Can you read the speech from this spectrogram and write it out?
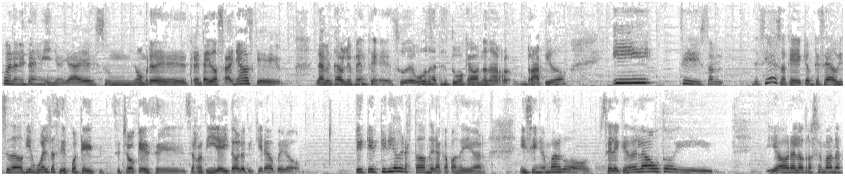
Bueno, ni tan niño, ya es un hombre de 32 años que lamentablemente en su debut tuvo que abandonar rápido. Y sí, sol- decía eso, que, que aunque sea hubiese dado 10 vueltas y después que se choque, se, se retire y todo lo que quiera, pero que, que quería ver hasta dónde era capaz de llegar. Y sin embargo, se le quedó el auto y, y ahora la otra semana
